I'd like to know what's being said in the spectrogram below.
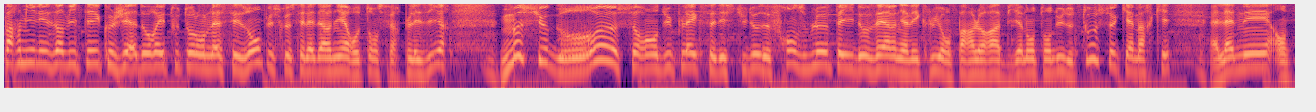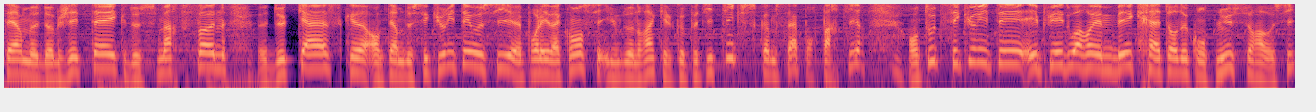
Parmi les invités que j'ai adoré tout au long de la saison, puisque c'est la dernière, autant se faire plaisir, Monsieur Greux sera en duplex des studios de France Bleu, Pays d'Auvergne. Avec lui, on parlera bien entendu de tout ce qui a marqué l'année en termes d'objets tech, de smartphones, de casques, en termes de sécurité aussi pour les vacances. Il nous donnera quelques petits tips comme ça pour partir en toute sécurité. Et puis Edouard EMB, créateur de contenu, sera aussi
